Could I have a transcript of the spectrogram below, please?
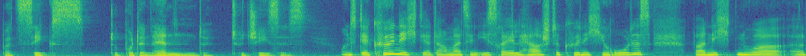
but seeks to put an end to Jesus. Und der König, der damals in Israel herrschte, König Herodes, war nicht nur äh,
